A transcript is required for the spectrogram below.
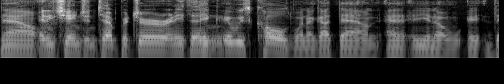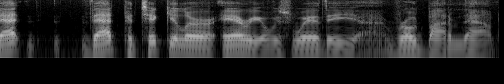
Now, Any change in temperature or anything? it, it was cold when I got down, and you know it, that that particular area was where the uh, road bottomed out,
